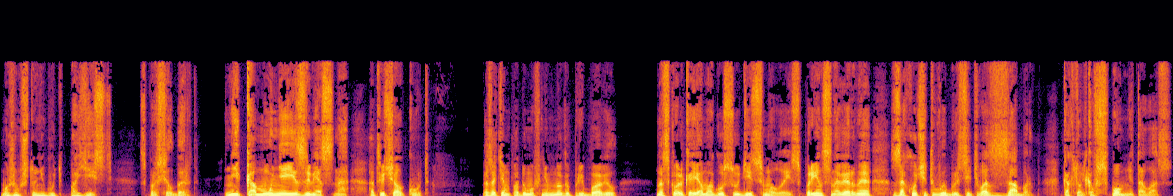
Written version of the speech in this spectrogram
можем что-нибудь поесть? — спросил Берт. — Никому не известно, — отвечал Курт. А затем, подумав немного, прибавил. — Насколько я могу судить, Смолейс, принц, наверное, захочет выбросить вас за борт, как только вспомнит о вас.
